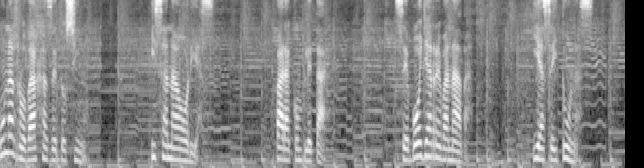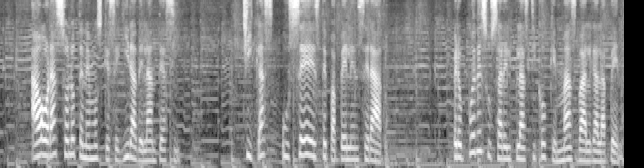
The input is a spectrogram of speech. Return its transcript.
Unas rodajas de tocino. Y zanahorias. Para completar cebolla rebanada y aceitunas. Ahora solo tenemos que seguir adelante así. Chicas, usé este papel encerado. Pero puedes usar el plástico que más valga la pena.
